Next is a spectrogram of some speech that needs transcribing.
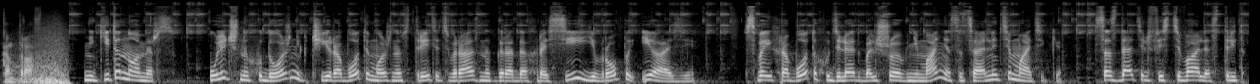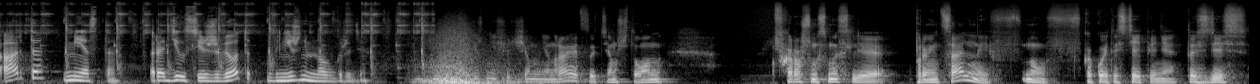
контрастный. Никита Номерс. Уличный художник, чьи работы можно встретить в разных городах России, Европы и Азии. В своих работах уделяет большое внимание социальной тематике. Создатель фестиваля стрит-арта «Место», родился и живет в Нижнем Новгороде. Нижний еще чем мне нравится, тем, что он в хорошем смысле провинциальный, ну, в какой-то степени. То есть здесь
